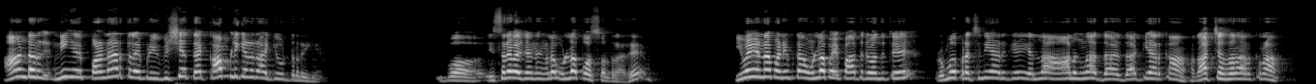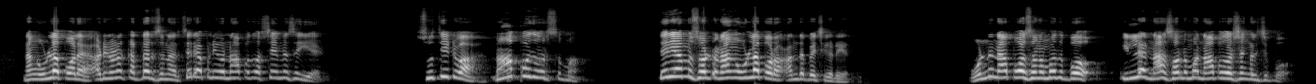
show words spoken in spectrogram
ஆண்டவர் நீங்கள் பல நேரத்தில் இப்படி விஷயத்தை காம்ப்ளிகேட்டட் ஆக்கி விட்டுறீங்க. இப்போது இஸ்ரேல் ஜனங்களை உள்ளே போக சொல்கிறாரு இவன் என்ன பண்ணிவிட்டான்? உள்ளே போய் பார்த்துட்டு வந்துட்டு ரொம்ப பிரச்சனையாக இருக்குது எல்லா ஆளுங்களாம் தா தாட்டியாக இருக்கான். ராட்சசராக இருக்கிறான். நாங்கள் உள்ளே போகல அப்படின்னு கத்தர் சொன்னார். சரி அப்போ நீ ஒரு நாற்பது வருஷம் என்ன செய்ய? சுற்றிட்டு வா. நாற்பது வருஷமா. தெரியாமல் சொல்லிட்டோம். நாங்கள் உள்ளே போகிறோம் அந்த பேச்சு கிடையாது. ஒன்று நான் போக சொல்லும் போது போ. இல்லை நான் சொல்லும் போது நாற்பது வருஷம் கழிச்சு போ.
